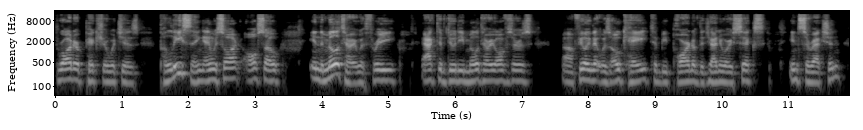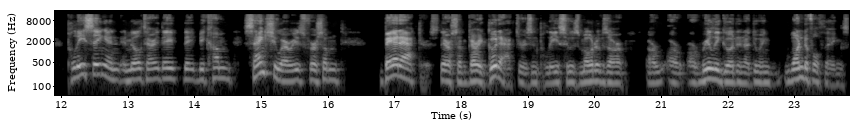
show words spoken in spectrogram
broader picture, which is policing, and we saw it also in the military with three active duty military officers uh, feeling that it was okay to be part of the January 6th insurrection. Policing and, and military, they they become sanctuaries for some bad actors. There are some very good actors in police whose motives are are, are, are really good and are doing wonderful things.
